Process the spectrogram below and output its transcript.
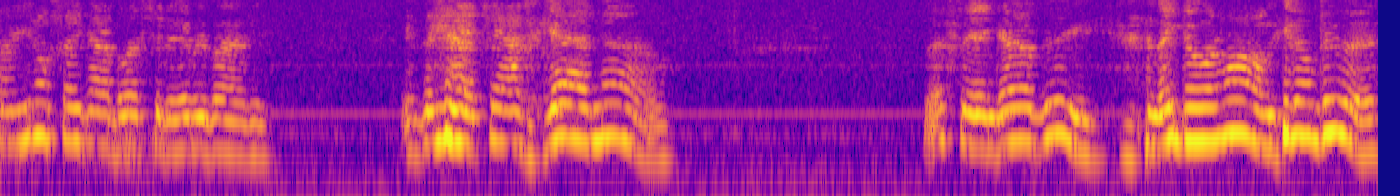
So you don't say God bless you to everybody. If they're not a child God, no. That's saying God be. they doing wrong. You don't do that.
